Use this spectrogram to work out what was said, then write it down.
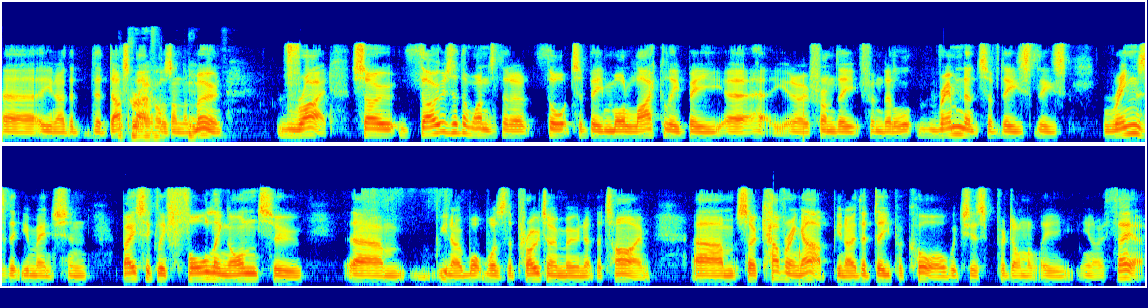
uh, you know the, the dust particles on the yeah. moon. Right. So those are the ones that are thought to be more likely be, uh, you know, from the from the remnants of these these rings that you mentioned, basically falling onto, um, you know, what was the proto moon at the time. Um, so covering up, you know, the deeper core, which is predominantly, you know, Theia.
